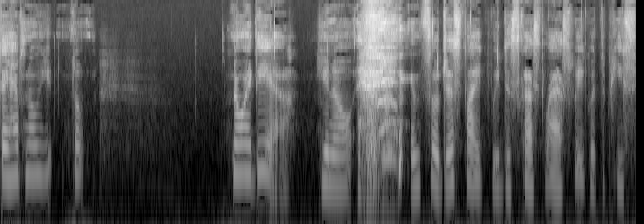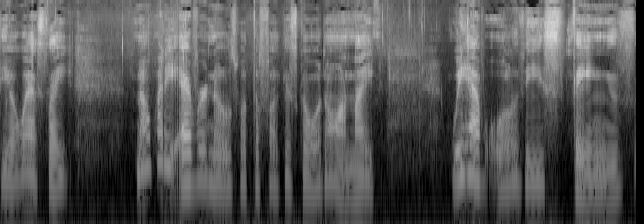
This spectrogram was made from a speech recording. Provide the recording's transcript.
They have no, no, no idea you know and so just like we discussed last week with the PCOS like nobody ever knows what the fuck is going on like we have all of these things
